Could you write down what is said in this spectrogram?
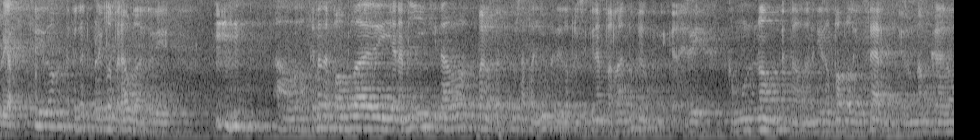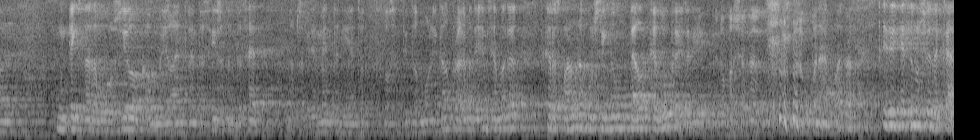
Oriol. Sí, no, de fet, reconec la paraula, és a dir, el, el tema de poble i enemic i tal, bueno, de fet ho sap el Lluc, que des del principi n'hem parlat, no? Que, que, és a dir, com un nom que els enemics del poble a l'infern, és un nom que en un, un text de revolució, com era l'any 36 o 37, doncs evidentment tenia tot, tot el sentit del món i tal, però ara mateix em sembla que que respon a una consigna un pèl caduca, és a dir, no per això que és recuperar-ho, eh? però és a dir, aquesta noció de que,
